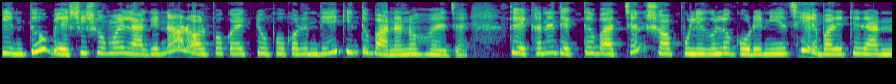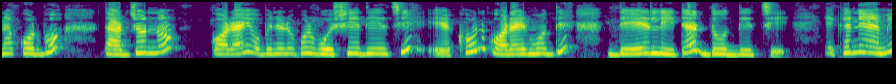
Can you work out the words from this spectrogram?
কিন্তু বেশি সময় লাগে না, আর অল্প কয়েকটি উপকরণ দিয়েই কিন্তু বানানো হয়ে যায়। তো এখানে দেখতে পাচ্ছেন, সব পুলিগুলো গড়ে নিয়েছি, এবার এটি রান্না করব। তার জন্য কড়াই ওভেনের উপর বসিয়ে দিয়েছি। এখন কড়াইয়ের মধ্যে দেড় লিটার দুধ দিচ্ছি। এখানে আমি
